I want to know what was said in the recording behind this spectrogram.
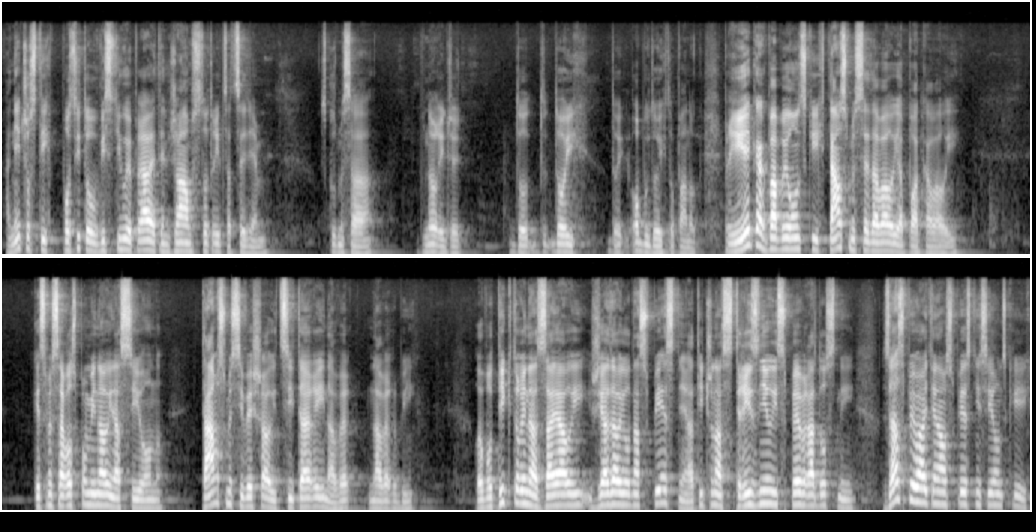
a niečo z tých pocitov vystihuje práve ten žám 137. Skúsme sa vnoriť že do, do, do ich, do, obuď do ich topánok. Pri riekach babylonských tam sme sedávali a plakávali. Keď sme sa rozpomínali na Sion, tam sme si vešali citári na, ver, na verby. Lebo tí, ktorí nás zajali, žiadali od nás piesne a tí, čo nás striznili, spev radostný. Zaspievajte nám z piesni sionských.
